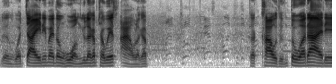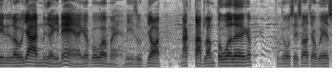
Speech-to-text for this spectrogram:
เรื่องหัวใจนี่ไม่ต้องห่วงอยู่แล้วครับชาเวสอ้าวแล้วครับ จะเข้าถึงตัวได้เนี่ดาโลย่าเหนื่อยแน่นะครับ เพราะว่าแหมนี่สุดยอดนักตัดลำตัวเลยครับคุณโกเซซ่าชาเวส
